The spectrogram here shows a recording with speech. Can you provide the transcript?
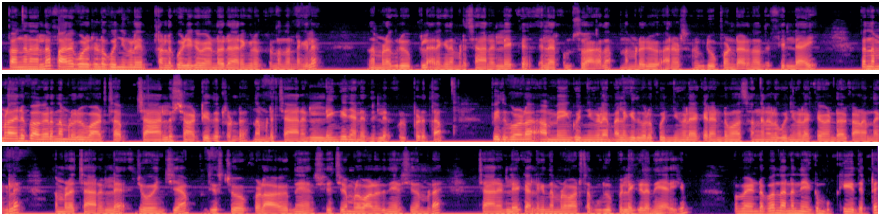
അപ്പോൾ അങ്ങനെയുള്ള പല കോഴിയിലുള്ള കുഞ്ഞുങ്ങളെയും തള്ളക്കോഴിയൊക്കെ വേണ്ടവർ ആരെങ്കിലും ഒക്കെ ഉണ്ടെന്നുണ്ടെങ്കിൽ നമ്മുടെ ഗ്രൂപ്പിൽ അല്ലെങ്കിൽ നമ്മുടെ ചാനലിലേക്ക് എല്ലാവർക്കും സ്വാഗതം. നമ്മുടെ ഒരു അനൗൺസ്മെന്റ് ഗ്രൂപ്പ് ഉണ്ടായിരുന്നു അത് ഫില്ലായി അപ്പോൾ നമ്മൾ അതിന് പകരം നമ്മളൊരു വാട്സാപ്പ് ചാനൽ സ്റ്റാർട്ട് ചെയ്തിട്ടുണ്ട്. നമ്മുടെ ചാനൽ ലിങ്ക് ഞാൻ ഇതിൽ ഉൾപ്പെടുത്താം. അപ്പോൾ ഇതുപോലെ അമ്മയും കുഞ്ഞുങ്ങളെയും അല്ലെങ്കിൽ ഇതുപോലെ കുഞ്ഞുങ്ങളെയൊക്കെ രണ്ട് മാസം അങ്ങനെയുള്ള കുഞ്ഞുങ്ങളൊക്കെ വേണ്ടവർക്കാണെന്നെങ്കിൽ നമ്മുടെ ചാനലിൽ ജോയിൻ ചെയ്യാം. പുതിയ സ്റ്റോക്കുകൾ ആകുന്നതനുസരിച്ച് നമ്മൾ വളരുന്നതനുസരിച്ച് നമ്മുടെ ചാനലിലേക്ക് അല്ലെങ്കിൽ നമ്മുടെ വാട്സാപ്പ് ഗ്രൂപ്പിലേക്ക് ഇടുന്നതായിരിക്കും. അപ്പോൾ വേണ്ടപ്പം തന്നെ നിങ്ങൾക്ക് ബുക്ക് ചെയ്തിട്ട്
